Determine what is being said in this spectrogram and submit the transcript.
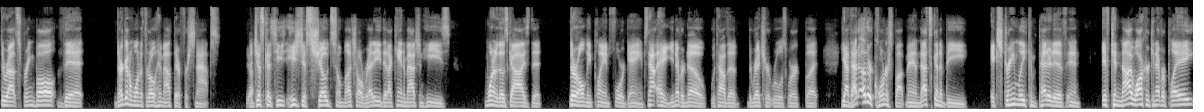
throughout spring ball that they're going to want to throw him out there for snaps. Yeah. Just because he he's just showed so much already that I can't imagine he's one of those guys that they're only playing four games. Now, hey, you never know with how the the redshirt rules work, but yeah, that other corner spot, man, that's going to be extremely competitive. And if Kani Walker can ever play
